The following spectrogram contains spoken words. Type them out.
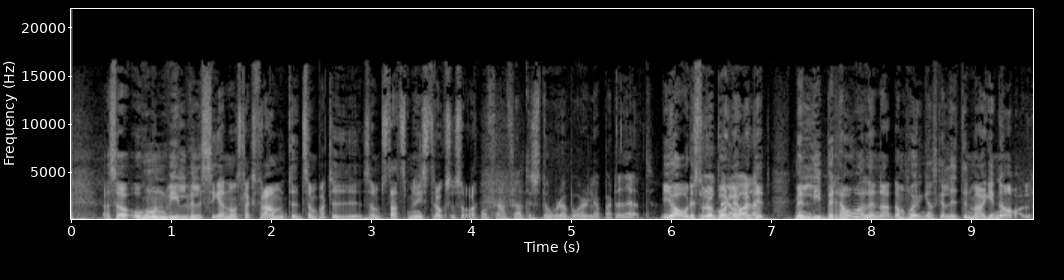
alltså, Och hon vill väl se någon slags framtid som parti, som statsminister också så Och framförallt det stora borgerliga partiet. Ja och det stora borgerliga Liberala. partiet Men Liberalerna de har ju ganska liten marginal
